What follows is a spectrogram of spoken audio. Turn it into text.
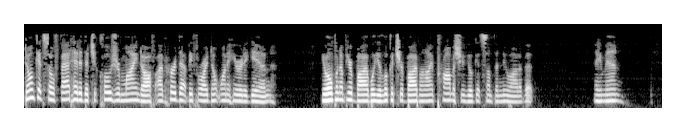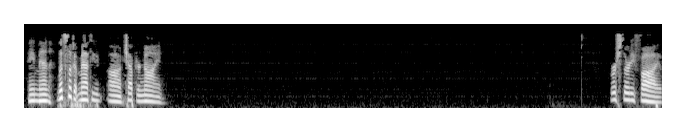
don't get so fat headed that you close your mind off. I've heard that before. I don't want to hear it again. You open up your Bible, you look at your Bible, and I promise you, you'll get something new out of it. Amen. Amen. Let's look at Matthew uh, chapter 9. Verse 35.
